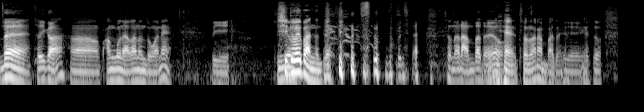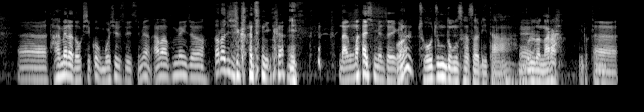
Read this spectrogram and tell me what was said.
네, 저희가 어, 광고 나가는 동안에 우리 시도해봤는데 후보자 전화를 안 받아요. 예, 전화를 안 받아요. 예, 예. 그래서 어, 다음에라도 혹시 꼭 모실 수 있으면 아마 분명히 저 떨어지실 것 같으니까 예. 낙마하시면 저희가 오늘 조중동 사설이다. 예. 물러나라. 이렇게. 어,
